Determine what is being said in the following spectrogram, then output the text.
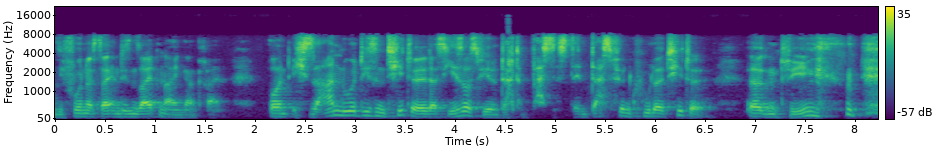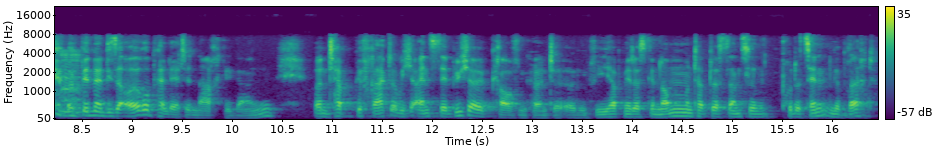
die fuhren das da in diesen Seiteneingang rein. Und ich sah nur diesen Titel, das Jesus-Video, und dachte, was ist denn das für ein cooler Titel? irgendwie mhm. und bin dann dieser Europalette nachgegangen und habe gefragt, ob ich eins der Bücher kaufen könnte irgendwie. Habe mir das genommen und habe das dann zum Produzenten gebracht.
